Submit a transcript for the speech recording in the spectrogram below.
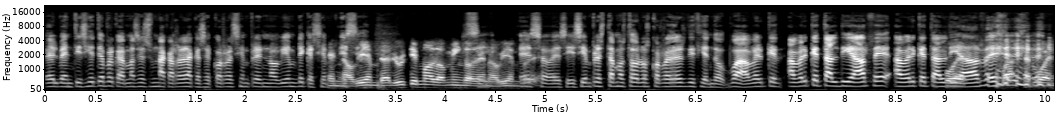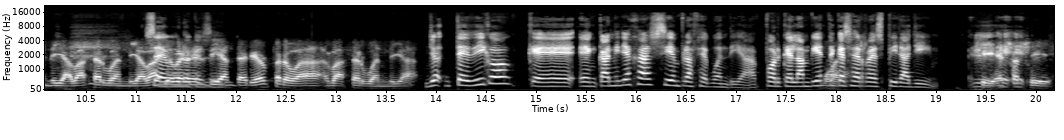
El 27, porque además es una carrera que se corre siempre en noviembre, que siempre en noviembre, el último domingo de noviembre. Eso es, y siempre estamos todos los corredores diciendo, a ver qué, a ver qué tal día hace, a ver qué tal día pues, hace. Va a ser buen día, va a ser buen día, va a llover el día anterior, pero va, va, a ser buen día. Yo te digo que en Canillejas siempre hace buen día, porque el ambiente que se respira allí. Sí, eso eh, sí.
